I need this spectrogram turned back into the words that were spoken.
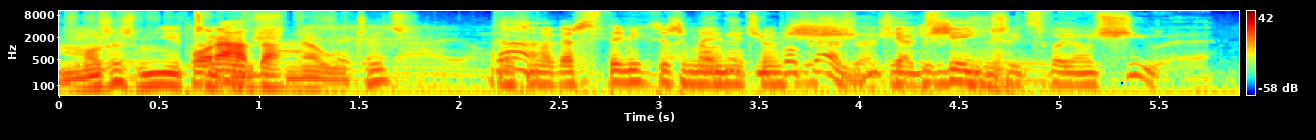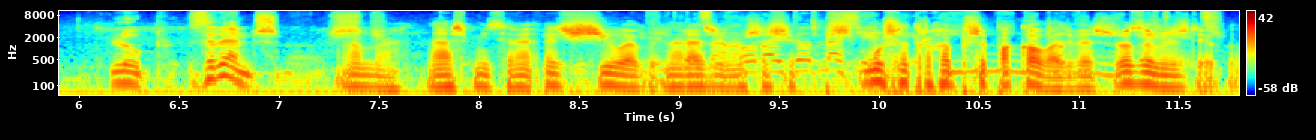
Możesz mnie Porada. czegoś nauczyć? Rozmawiasz z tymi, którzy mają Mogę ci jakąś pokazać, jak jakieś zwiększyć swoją siłę lub zręczność. Dobra, dasz mi siłę, bo na razie muszę się, muszę trochę przypakować, wiesz, rozumiesz, Diego?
